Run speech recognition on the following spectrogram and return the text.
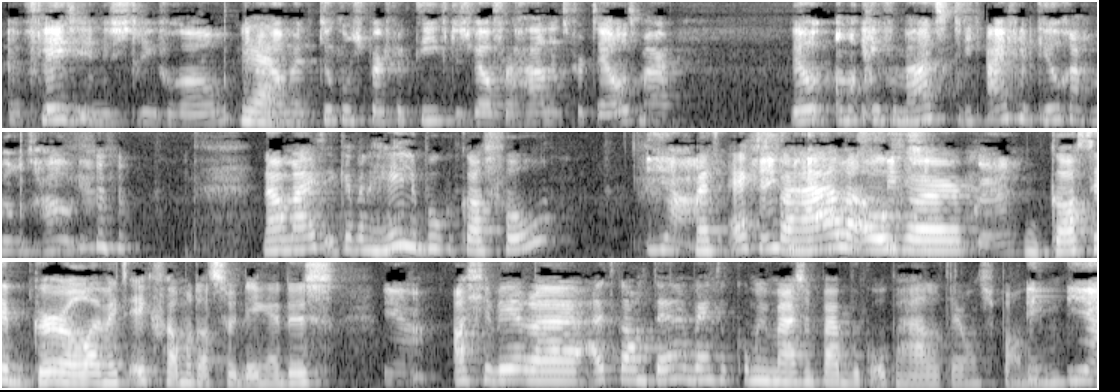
eh, vleesindustrie vooral. En Ja. wel met toekomstperspectief, dus wel verhalend verteld, maar wel allemaal informatie die ik eigenlijk heel graag wil onthouden. Nou meid, ik heb een hele boekenkast vol. Ja, Met echt verhalen over-. Gossip Girl en weet ik veel allemaal dat soort dingen. Dus Ja. als je weer eh, uit quarantaine bent, dan kom je maar eens een paar boeken ophalen ter ontspanning. Ja,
